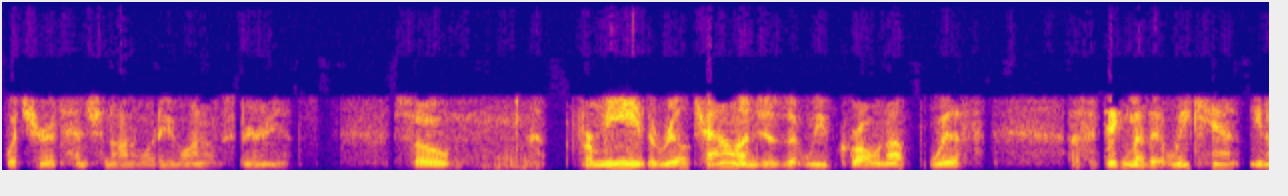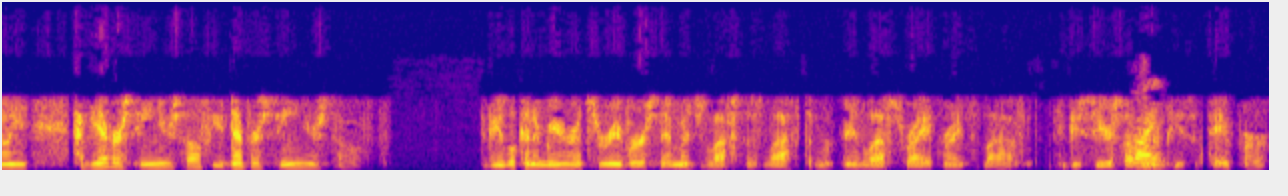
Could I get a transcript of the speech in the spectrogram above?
What's your attention on and what do you want to experience? So, for me, the real challenge is that we've grown up with a stigma that we can't, you know, have you ever seen yourself? You've never seen yourself. If you look in a mirror, it's a reverse image. Left is left, and left's right, and right's left. If you see yourself right. on a piece of paper,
